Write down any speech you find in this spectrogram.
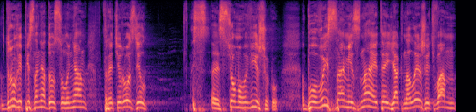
Друге післання до Солонян, третій розділ з е, сьомого віршику. Бо ви самі знаєте, як належить вам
